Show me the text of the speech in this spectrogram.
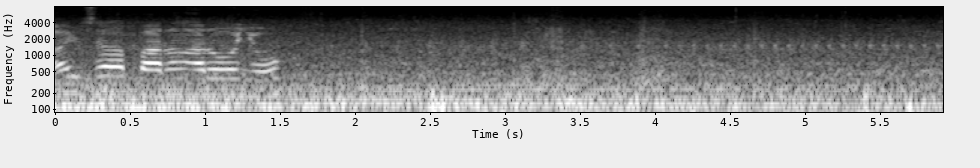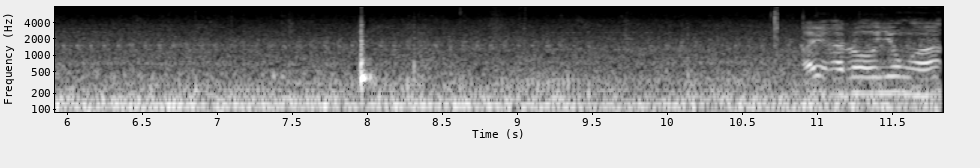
Ay, sa parang arroyo. Ay, arroyo nga.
